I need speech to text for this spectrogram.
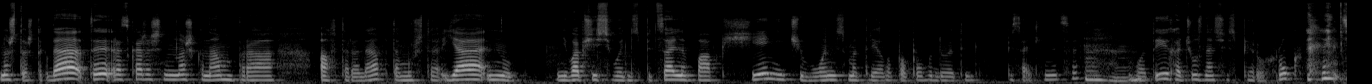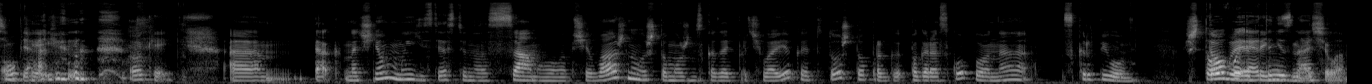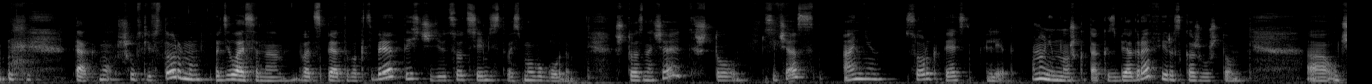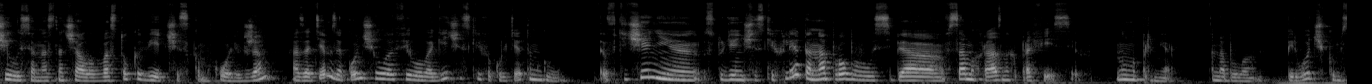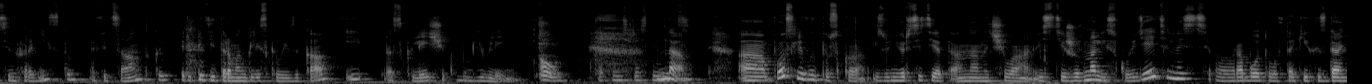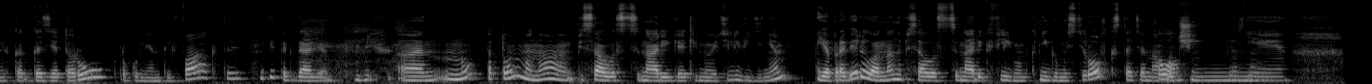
Ну что ж, тогда ты расскажешь немножко нам про автора, да, потому что я, ну, не вообще сегодня специально вообще ничего не смотрела по поводу этой писательницы. Вот, и хочу узнать все с первых рук тебя. Окей. Ам, Так, начнем мы, естественно, с самого вообще важного, что можно сказать про человека. Это то, что по гороскопу она скорпион. Что бы это ни значило. Так, ну, шутки в сторону. Родилась она 25 октября 1978 года, что означает, что сейчас Анне 45 лет. Ну, немножко так из биографии расскажу, что а, Училась она сначала в Востоковедческом колледже, а затем закончила филологический факультет МГУ. В течение студенческих лет она пробовала себя в самых разных профессиях. Ну, например, она была переводчиком, синхронистом, официанткой, репетитором английского языка и расклейщиком объявлений. О, как интересный микс. Да. А, После выпуска из университета она начала вести журналистскую деятельность, а, работала в таких изданиях, как газета «Ру», «Аргументы и факты» и так далее. А, Ну, потом она писала сценарий для кино и телевидения. Я проверила, она написала сценарий к фильмам «Книга мастеров». Кстати, она О, очень я знаю.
